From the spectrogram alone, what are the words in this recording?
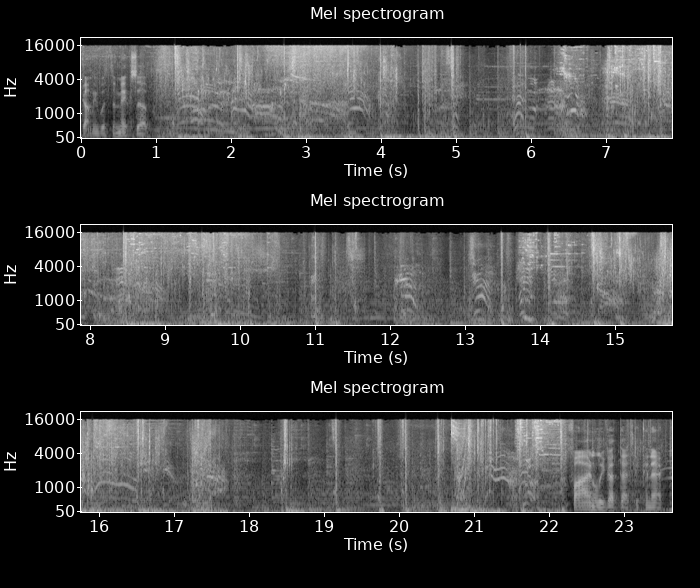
Got me with the mix-up. Finally got that to connect.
